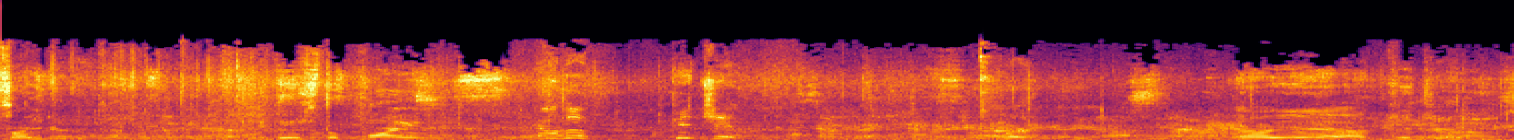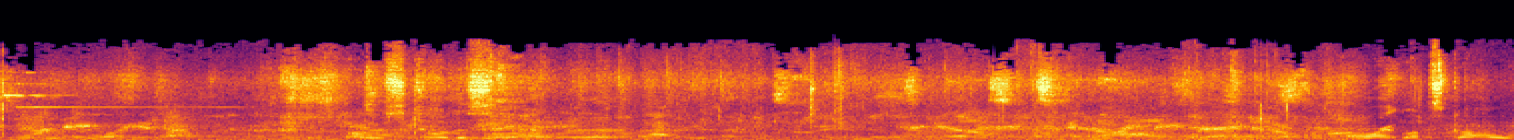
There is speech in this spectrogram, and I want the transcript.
Excited? There's the plane. Hey, look, pigeon. Where? Oh yeah, pigeon. Oh, there's two of the same over there. Alright, let's go.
